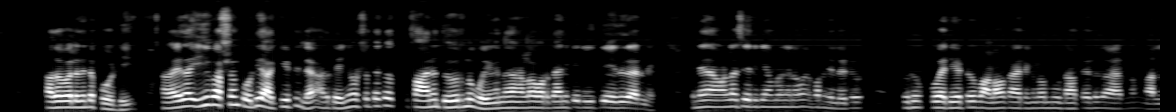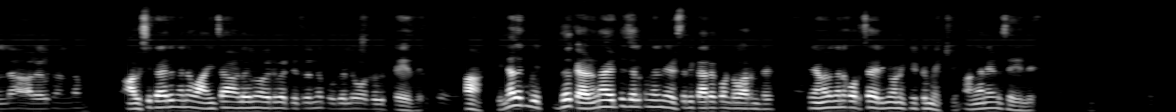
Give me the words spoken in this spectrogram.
അതുപോലെ ഇതിന്റെ പൊടി. അതായത് ഈ വർഷം പൊടി ആക്കിയിട്ടില്ല അത് കഴിഞ്ഞ വർഷത്തേക്ക് സാധനം തീർന്നു പോയി. ഇങ്ങനെ ഞങ്ങളെ ഓർഗാനിക് രീതി ചെയ്ത് കാരണം പിന്നെ നമ്മളെ ശരിക്കും നമ്മളിങ്ങനെ പറഞ്ഞില്ലേ ഒരു ഒരു വരിയായിട്ട് വളമോ കാര്യങ്ങളോ ഒന്നും ഇടാത്തത് കാരണം നല്ല ആളുകൾക്ക് നല്ല ആവശ്യക്കാർ ഇങ്ങനെ വാങ്ങിച്ച ആളുകളും അവർ പറ്റിയിട്ട് തന്നെ കൂടുതൽ ഓർഡർ കിട്ടിയത്. ആ പിന്നെ അത് ഇത് കിഴങ്ങായിട്ട് ചിലപ്പോൾ ഇങ്ങനെ നഴ്സറിക്കാരെ കൊണ്ടുപോകാറുണ്ട്. ഞങ്ങളിങ്ങനെ കുറച്ച് അരിഞ്ഞുണക്കിയിട്ട് വെക്കും. അങ്ങനെയാണ് ചെയ്യൽ.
